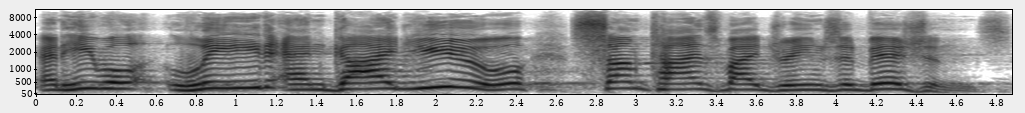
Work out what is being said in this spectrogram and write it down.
And he will lead and guide you sometimes by dreams and visions.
